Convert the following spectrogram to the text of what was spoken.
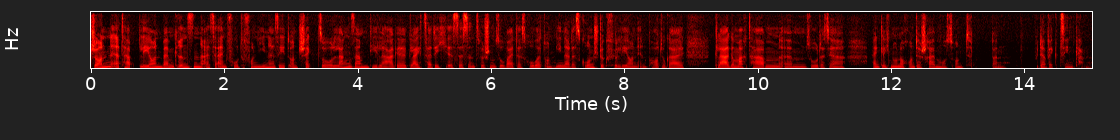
John ertappt Leon beim Grinsen, als er ein Foto von Nina sieht und checkt so langsam die Lage. Gleichzeitig ist es inzwischen so weit, dass Robert und Nina das Grundstück für Leon in Portugal klargemacht haben, ähm, so dass er eigentlich nur noch unterschreiben muss und dann wieder wegziehen kann.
